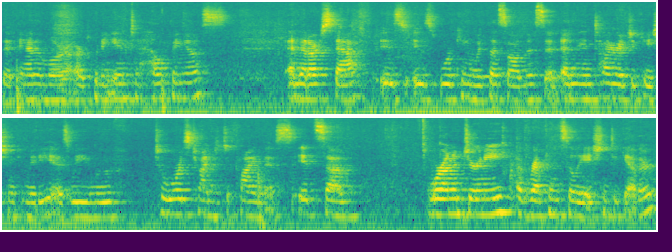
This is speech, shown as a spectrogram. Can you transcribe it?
that Anne and Laura are putting into helping us, and that our staff is, is working with us on this, and, and the entire education committee as we move towards trying to define this. It's, um, we're on a journey of reconciliation together,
